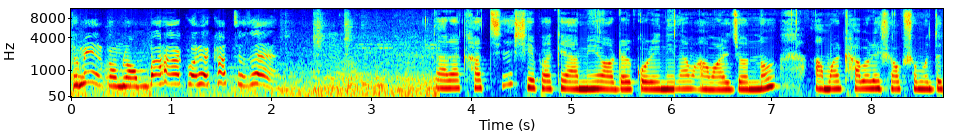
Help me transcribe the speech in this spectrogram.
তুমি এরকম লম্বা করে খাচ্ছ যে? তারা খাচ্ছে সে ফাঁকে আমি অর্ডার করে নিলাম আমার জন্য। আমার খাবারে সব সময় তো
